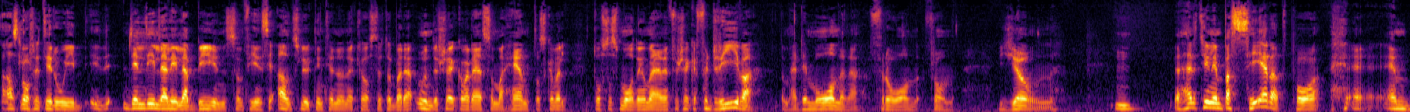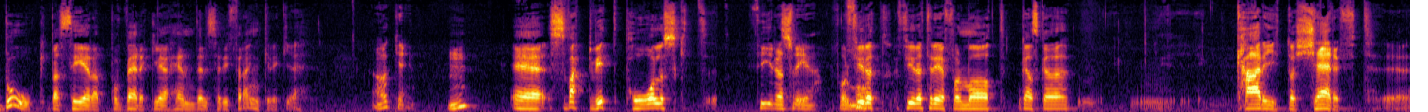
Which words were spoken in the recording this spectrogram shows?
han slår sig till ro i, den lilla, lilla byn som finns i anslutning till nunneklostret och börjar undersöka vad det är som har hänt och ska väl då så småningom även försöka fördriva de här demonerna från, från Joan. Mm. Det här är tydligen baserat på eh, en bok baserat på verkliga händelser i Frankrike. Okej. Mm. Eh, svartvitt, polskt, 4-3 format. 4 4-3-format, ganska kargt och kärvt eh,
